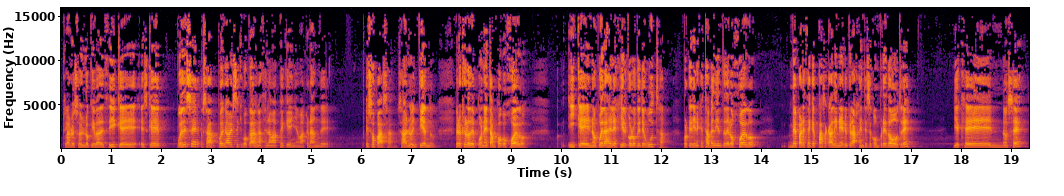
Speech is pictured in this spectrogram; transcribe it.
Claro, eso es lo que iba a decir, que es que puede ser, o sea, pueden haberse equivocado en hacerla más pequeña, más grande. Eso pasa, o sea, lo entiendo. Pero es que lo de poner tan pocos juegos y que no puedas elegir con lo que te gusta, porque tienes que estar pendiente de los juegos, me parece que es para sacar dinero y que la gente se compre dos o tres. Y es que, no sé.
